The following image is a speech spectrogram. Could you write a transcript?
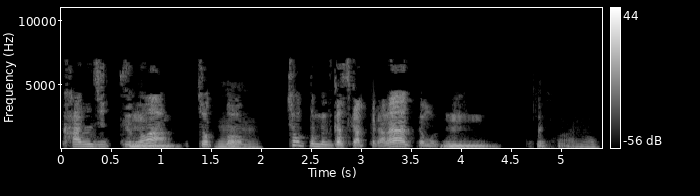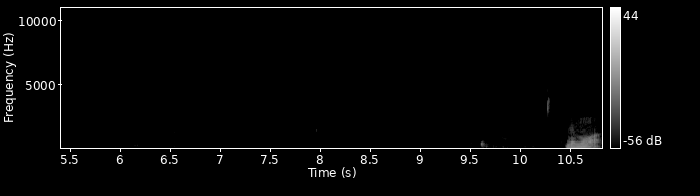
感じっていうのは、ちょっと、うん。ちょっと難しかったかなって思って。うん。あの、でも、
